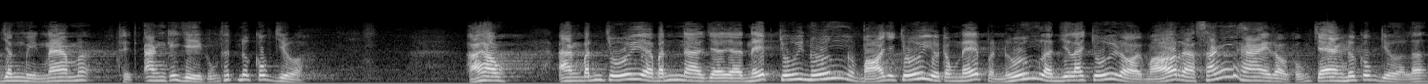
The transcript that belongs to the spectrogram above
Dân miền nam á, thì ăn cái gì cũng thích nước cốt dừa. Phải không? Ăn bánh chuối à, bánh à, à, nếp chuối nướng bỏ cái chuối vô trong nếp mà nướng lên với lá chuối rồi mở ra sắn hai rồi cũng chan nước cốt dừa lên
